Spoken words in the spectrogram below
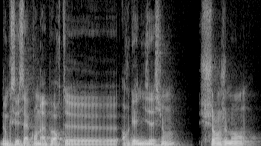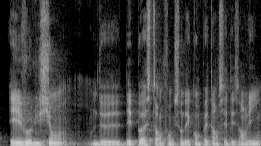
Donc c'est ça qu'on apporte, euh, organisation, changement et évolution de, des postes en fonction des compétences et des envies,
